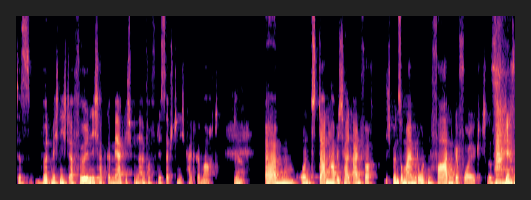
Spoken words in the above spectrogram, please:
Das wird mich nicht erfüllen. Ich habe gemerkt, ich bin einfach für die Selbstständigkeit gemacht. Ja. Ähm, und dann habe ich halt einfach, ich bin so meinem roten Faden gefolgt. Das heißt,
